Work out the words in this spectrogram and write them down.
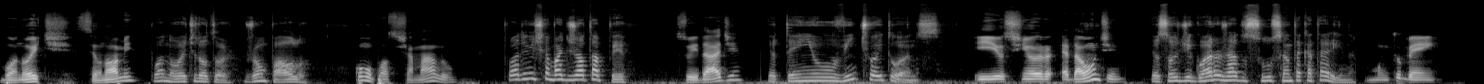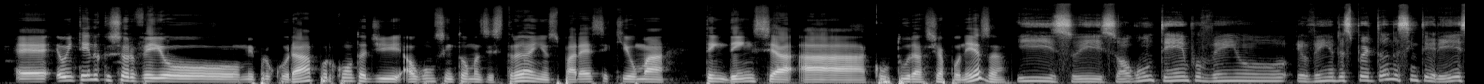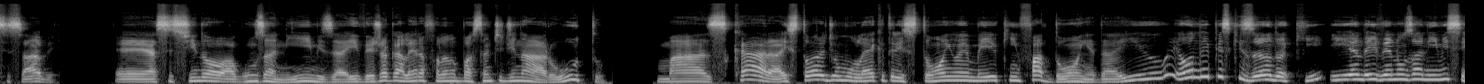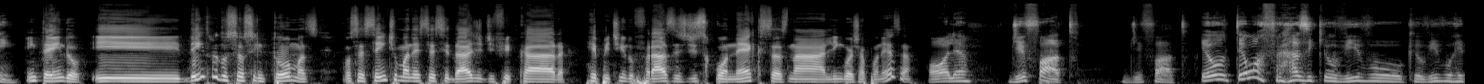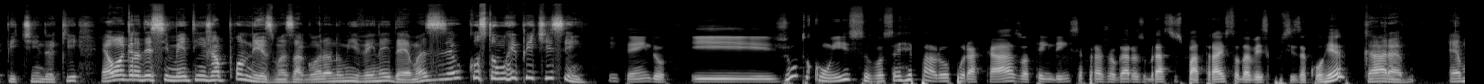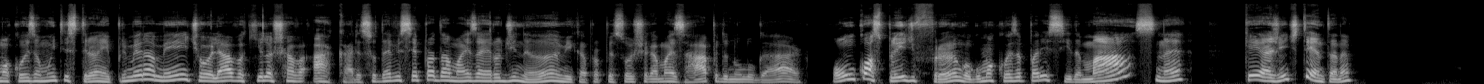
Boa noite. Seu nome? Boa noite, doutor. João Paulo. Como posso chamá-lo? Pode me chamar de JP. Sua idade? Eu tenho 28 anos. E o senhor é da onde? Eu sou de Guarujá do Sul, Santa Catarina. Muito bem. É, eu entendo que o senhor veio me procurar por conta de alguns sintomas estranhos. Parece que uma tendência à cultura japonesa? Isso, isso. Há algum tempo venho, eu venho despertando esse interesse, sabe? É, assistindo alguns animes aí, vejo a galera falando bastante de Naruto. Mas, cara, a história de um moleque tristonho é meio que enfadonha. Daí eu, eu andei pesquisando aqui e andei vendo uns animes sim. Entendo. E dentro dos seus sintomas, você sente uma necessidade de ficar repetindo frases desconexas na língua japonesa? Olha, de fato. De fato. Eu tenho uma frase que eu vivo que eu vivo repetindo aqui, é um agradecimento em japonês, mas agora não me vem na ideia, mas eu costumo repetir sim. Entendo. E junto com isso, você reparou por acaso a tendência para jogar os braços para trás toda vez que precisa correr? Cara, é uma coisa muito estranha. Primeiramente, eu olhava aquilo e achava: "Ah, cara, isso deve ser para dar mais aerodinâmica, para a pessoa chegar mais rápido no lugar, ou um cosplay de frango, alguma coisa parecida". Mas, né, que a gente tenta, né?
